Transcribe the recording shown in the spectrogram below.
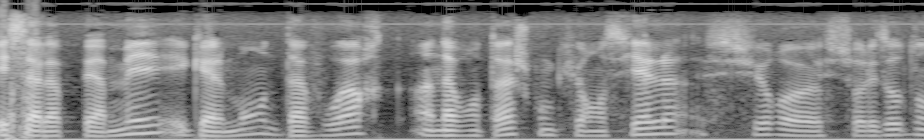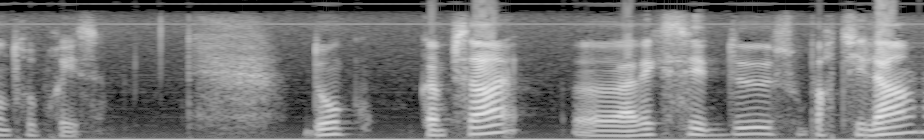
et ça leur permet également d'avoir un avantage concurrentiel sur, euh, sur les autres entreprises. Donc comme ça, euh, avec ces deux sous-parties là,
